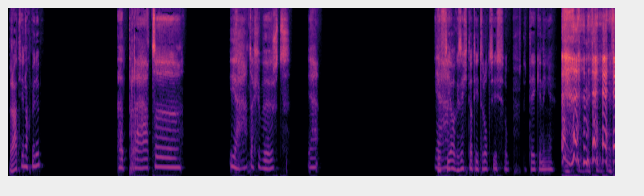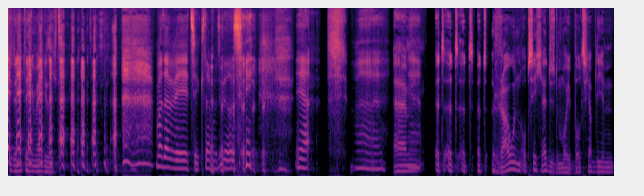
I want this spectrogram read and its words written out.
Praat je nog met hem? eh, praten, ja, dat gebeurt. Ja. Ja. Heeft hij al gezegd dat hij trots is op de tekeningen? Heeft hij dat net tegen mij gezegd? maar dat weet ik, dat moet ik wel. Ja. Maar, Ehm, Ja. het, het, het, het rouwen op zich, hè, dus de mooie boodschap die je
